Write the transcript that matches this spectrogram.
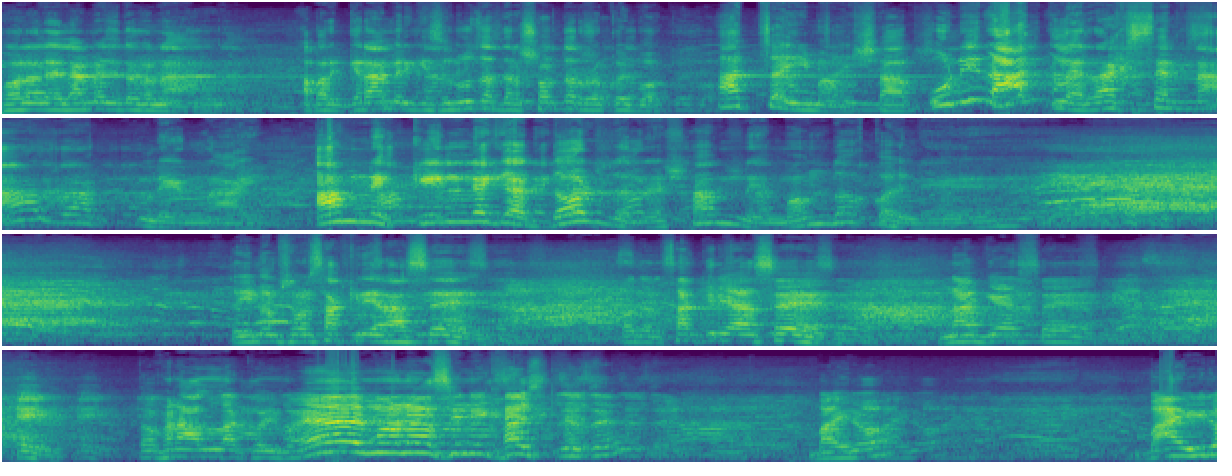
হললে লামে যেত না আবার গ্রামের কিছু রোজাদার, সর্দাররা কইব আচ্ছা ইমাম সাহেব, উনি রাখলে রাখছেন না, রাখলে নাই। আমনে কিনলে গিয়া দশ সামনে মন্দ কইলে তো ইমাম সাহেব চাকরি আর আছে চাকরি আছে? না, গেছে। এই, তখন আল্লাহ কইব এই মন আসিনি খাইছলে যে। বাইর। বাইর।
